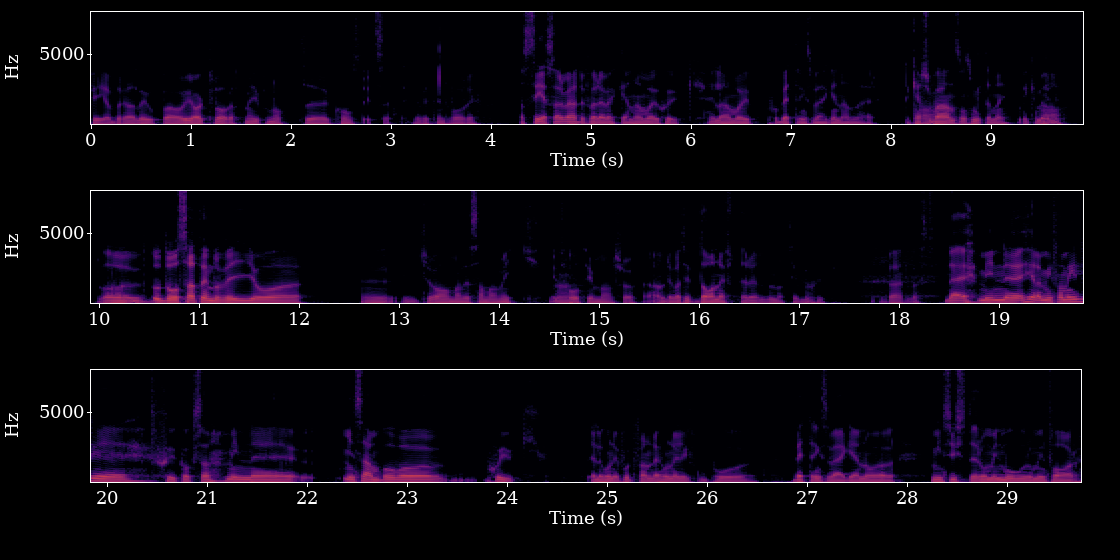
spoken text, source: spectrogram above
feber allihopa och jag har klarat mig på något eh, konstigt sätt. Jag vet inte vad det är. Ja, Cesar vi hade förra veckan, han var ju sjuk Eller han var ju på bättringsvägen han var. Det kanske Ja. var han som smittade mig, mycket Ja. möjligt det var, Och då satt ändå vi och eh, kramade samma mick i Ja. två timmar så ja, det var typ dagen efter eller något jag blev Ja. sjuk värdelöst. Nej, min, eh, hela min familj är sjuk också Min, eh, min sambo var sjuk Eller hon är fortfarande, hon är liksom på bättringsvägen och Min syster och min mor och min far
